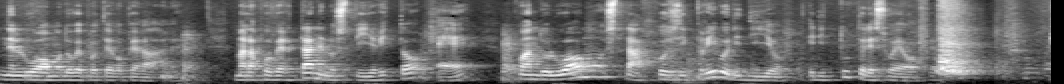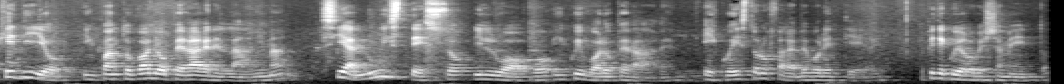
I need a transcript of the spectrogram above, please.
nell'uomo dove poter operare, ma la povertà nello spirito è quando l'uomo sta così privo di Dio e di tutte le sue opere, che Dio, in quanto voglia operare nell'anima, sia lui stesso il luogo in cui vuole operare e questo lo farebbe volentieri. Capite qui il rovesciamento?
